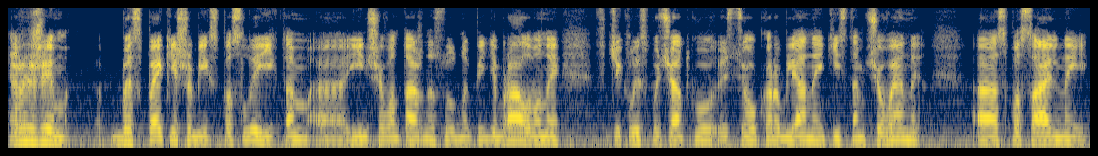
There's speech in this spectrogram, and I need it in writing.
режим безпеки, щоб їх спасли. Їх там е, інше вантажне судно підібрало. Вони втекли спочатку з цього корабля на якийсь там човен е, спасальний,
